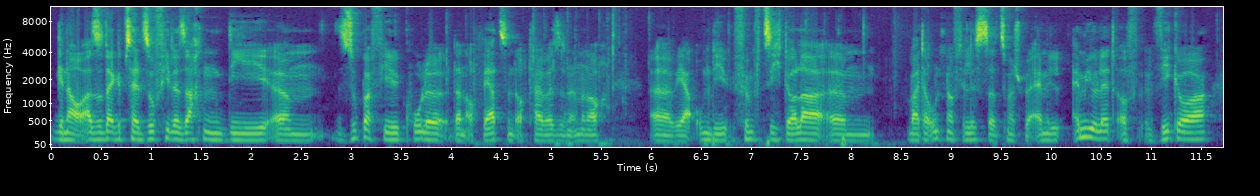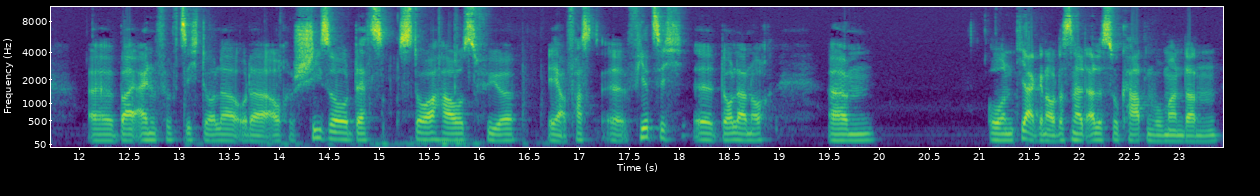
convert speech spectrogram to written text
genau, also da gibt's halt so viele Sachen, die ähm, super viel Kohle dann auch wert sind, auch teilweise dann immer noch äh, ja, um die 50 Dollar ähm, weiter unten auf der Liste, zum Beispiel Amulet of Vigor äh, bei 51 Dollar oder auch Shizo Death Storehouse für ja, fast äh, 40 äh, Dollar noch. Ähm, und ja, genau, das sind halt alles so Karten, wo man dann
